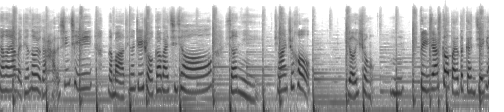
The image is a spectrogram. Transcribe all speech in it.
希望大家每天都有个好的心情。那么，听到这一首《告白气球》，希望你。听完之后，有一种嗯被人家告白的感觉哟。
